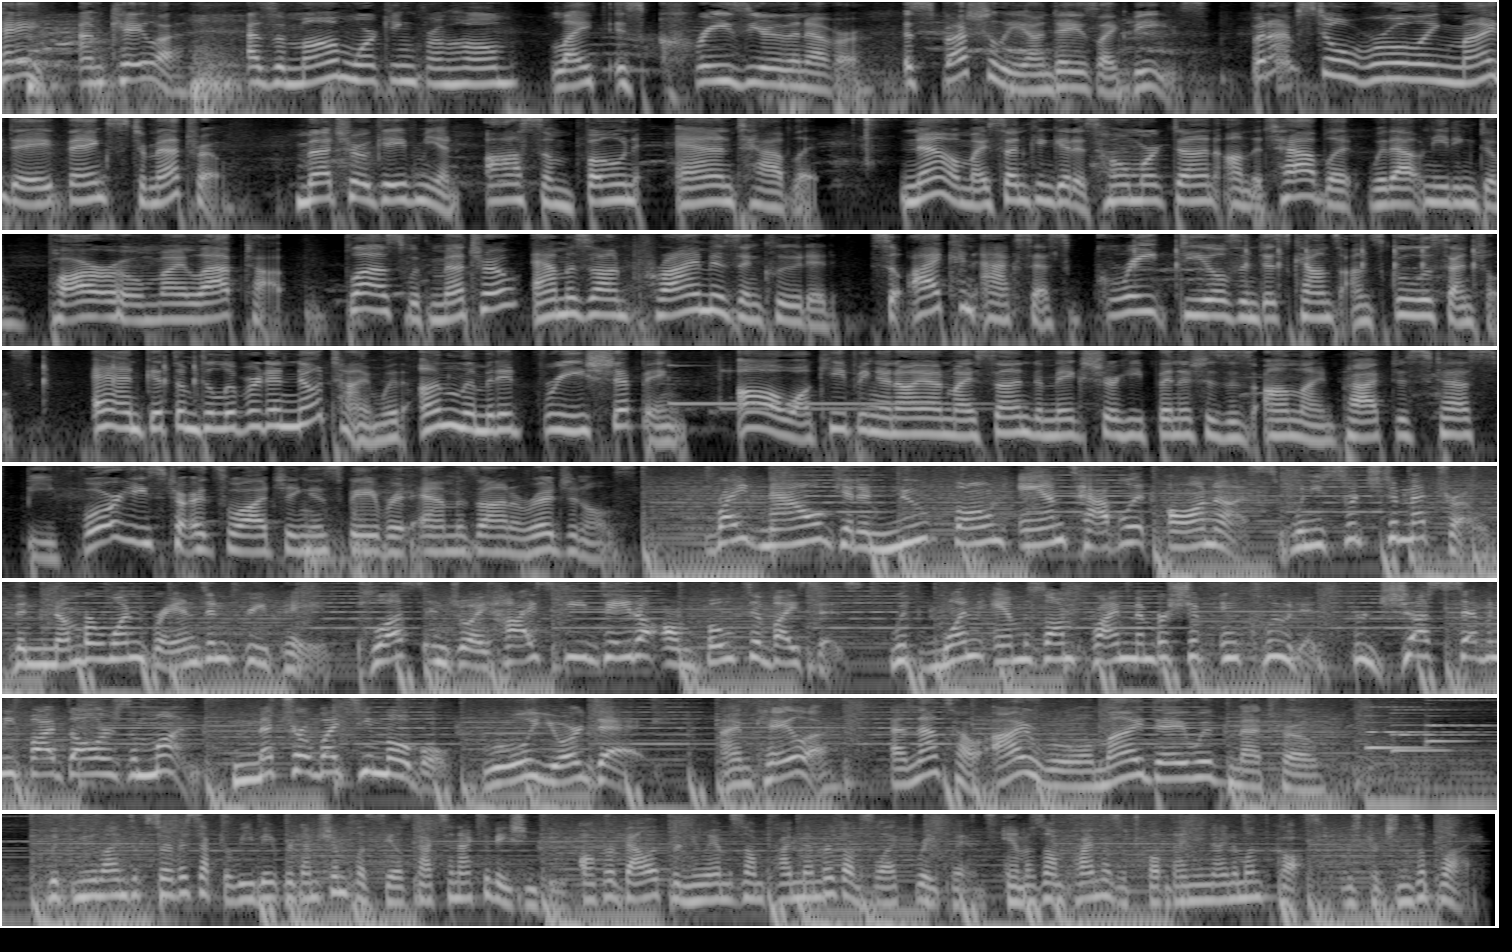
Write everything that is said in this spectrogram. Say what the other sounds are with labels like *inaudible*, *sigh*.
Hey, I'm Kayla. As a mom working from home, life is crazier than ever, especially on days like these. But I'm still ruling my day thanks to Metro. Metro gave me an awesome phone and tablet. Now my son can get his homework done on the tablet without needing to borrow my laptop. Plus, with Metro, Amazon Prime is included, so I can access great deals and discounts on school essentials and get them delivered in no time with unlimited free shipping. All while keeping an eye on my son to make sure he finishes his online practice tests before he starts watching his favorite Amazon originals. Right now, get a new phone and tablet on us when you switch to Metro, the number one brand in prepaid. Plus, enjoy high speed data on both devices with one Amazon Prime membership included for just $75 a month. Metro by T Mobile. Rule your day. I'm Kayla, and that's how I rule my day with Metro. With new lines of service after rebate redemption plus sales tax and activation fee. Offer valid for new Amazon Prime members on select rate plans. Amazon Prime has a $12.99 a month cost. Restrictions apply.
